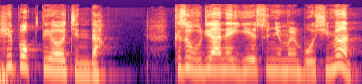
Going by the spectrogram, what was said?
회복되어진다. 그래서 우리 안에 예수님을 모시면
